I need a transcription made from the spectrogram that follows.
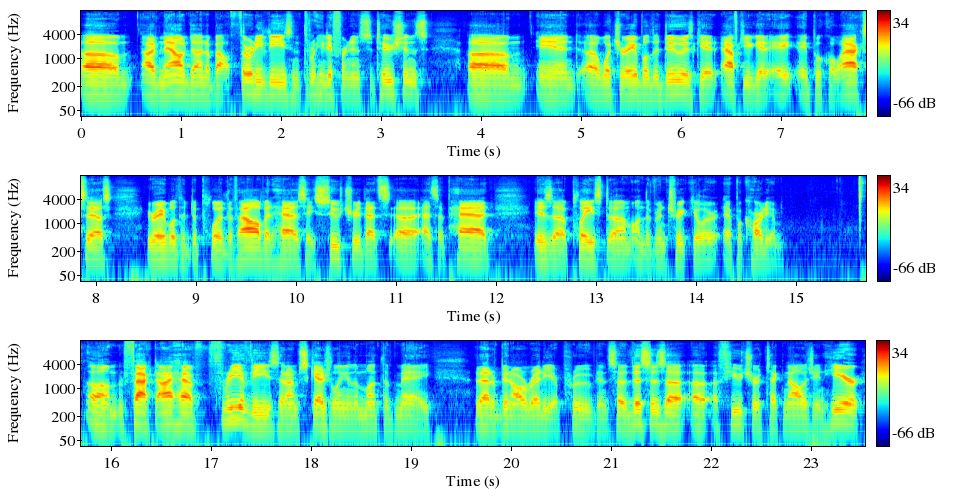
Um, I've now done about 30 of these in three different institutions. Um, and uh, what you're able to do is get, after you get apical access, you're able to deploy the valve. It has a suture that's, uh, as a pad, is uh, placed um, on the ventricular epicardium. Um, in fact, I have three of these that I'm scheduling in the month of May that have been already approved. And so this is a, a future technology. And here,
